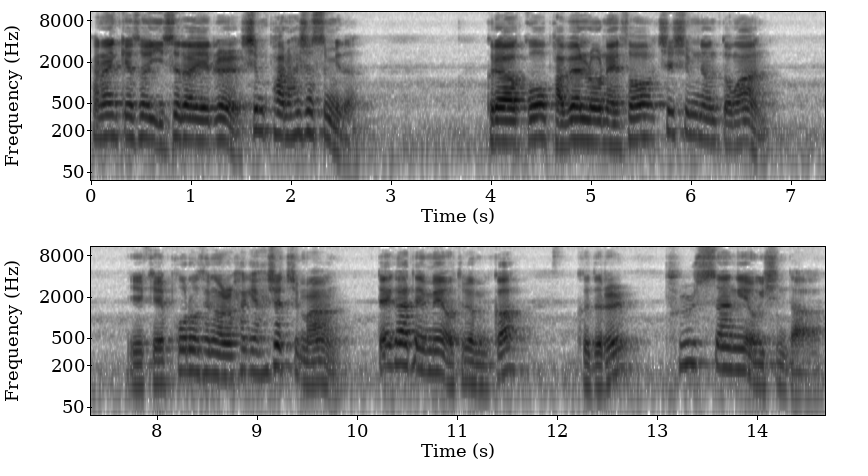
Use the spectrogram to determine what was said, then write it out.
하나님께서 이스라엘을 심판하셨습니다. 그래갖고 바벨론에서 70년 동안 이렇게 포로 생활을 하게 하셨지만 때가 되면 어떻게 합니까? 그들을 불쌍히 여기신다.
